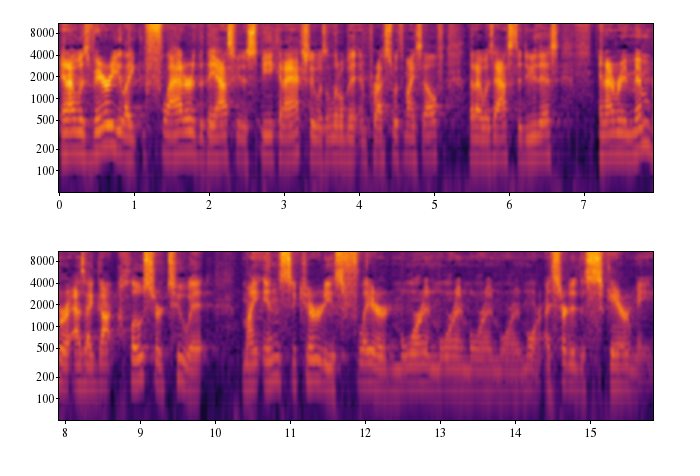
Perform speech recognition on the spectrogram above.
And I was very like flattered that they asked me to speak, and I actually was a little bit impressed with myself that I was asked to do this. And I remember as I got closer to it, my insecurities flared more and more and more and more and more. It started to scare me.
